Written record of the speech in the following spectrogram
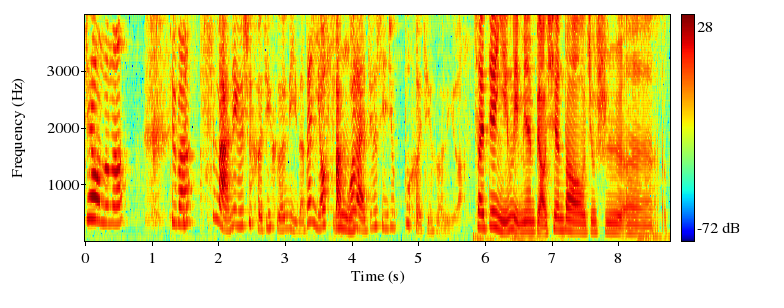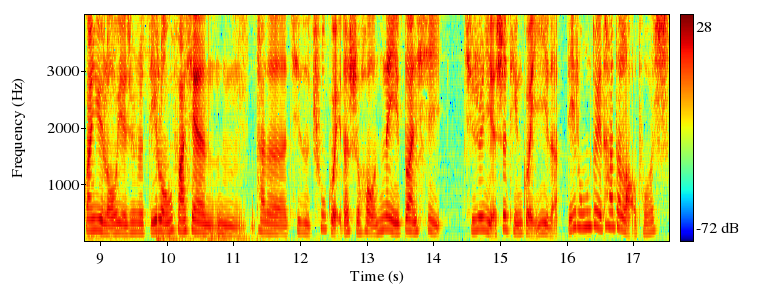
这样的呢？对吧？刺马那个是合情合理的，但你要反过来，这个事情就不合情合理了。在电影里面表现到，就是呃，关玉楼，也就是狄龙发现，嗯，他的妻子出轨的时候，那一段戏其实也是挺诡异的。狄龙对他的老婆似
